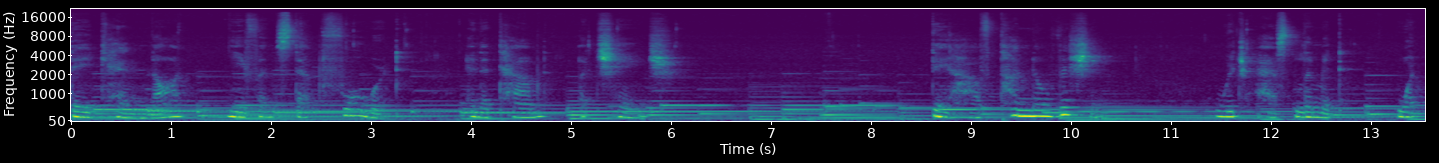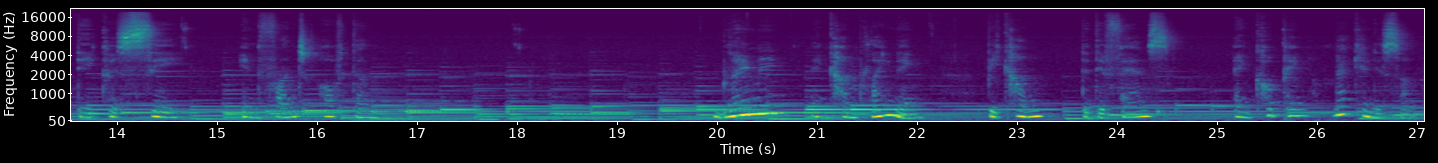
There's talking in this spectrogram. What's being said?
They cannot even step forward and attempt a change. They have tunnel vision, which has limited what they could see in front of them. Blaming and complaining become the defense and coping mechanism.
